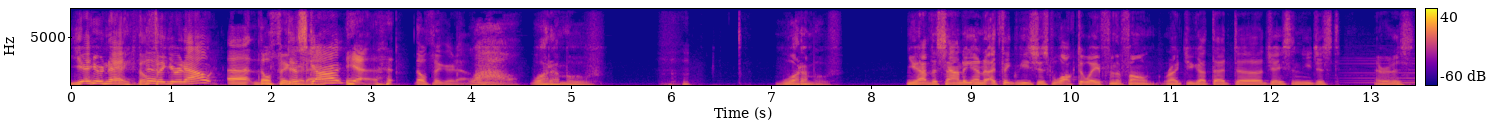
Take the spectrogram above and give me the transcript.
Yay or nay? They'll figure it out. Uh, they'll figure this it out. This guy? Yeah, they'll figure it out. Wow, what a move! what a move! You have the sound again. I think he's just walked away from the phone. Right? You got that, uh, Jason? You just there it is.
